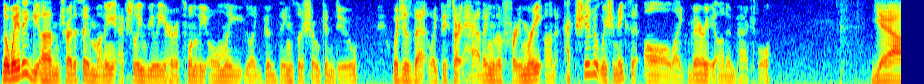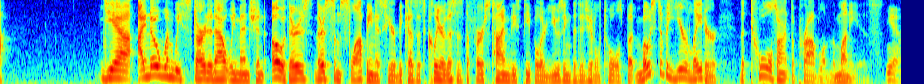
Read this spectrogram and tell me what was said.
The way they um, try to save money actually really hurts one of the only like good things the show can do, which is that like they start having the frame rate on action, which makes it all like very unimpactful. Yeah, yeah, I know when we started out we mentioned, "Oh, there's there's some sloppiness here because it's clear this is the first time these people are using the digital tools." But most of a year later, the tools aren't the problem, the money is. Yeah.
